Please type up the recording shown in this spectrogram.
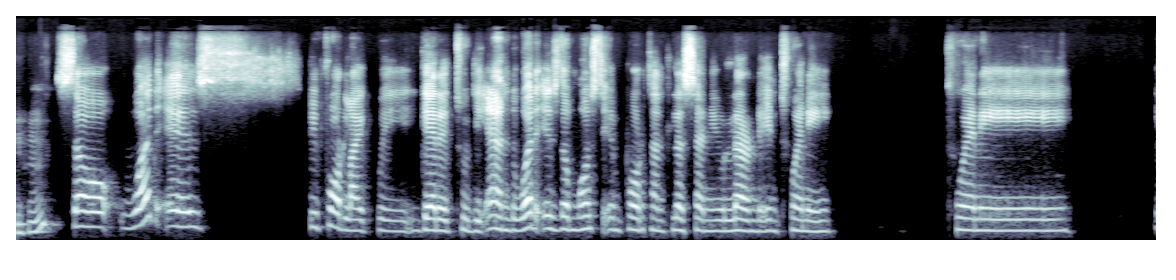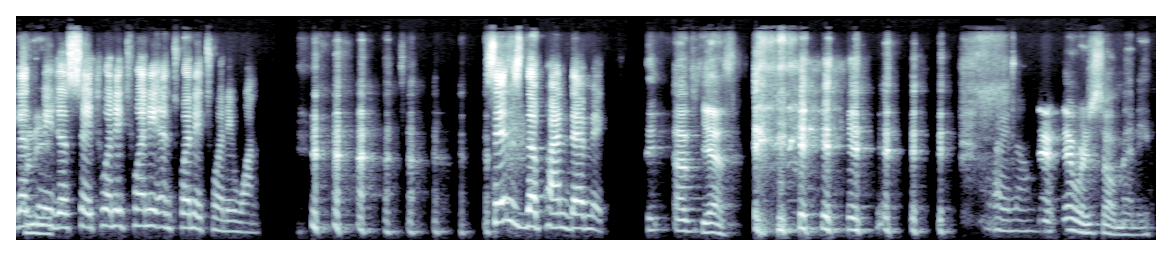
Mm-hmm. So, what is before like we get it to the end? What is the most important lesson you learned in 2020? let 20. me just say 2020 and 2021 since the pandemic uh, yes. I know. There, there, were so many,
